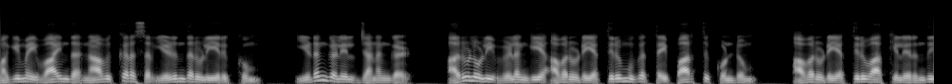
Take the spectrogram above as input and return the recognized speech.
மகிமை வாய்ந்த நாவுக்கரசர் எழுந்தருளியிருக்கும் இடங்களில் ஜனங்கள் அருளொளி விளங்கிய அவருடைய திருமுகத்தை பார்த்து கொண்டும் அவருடைய திருவாக்கிலிருந்து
